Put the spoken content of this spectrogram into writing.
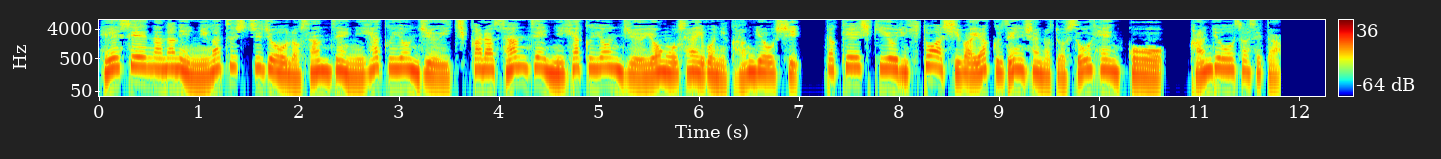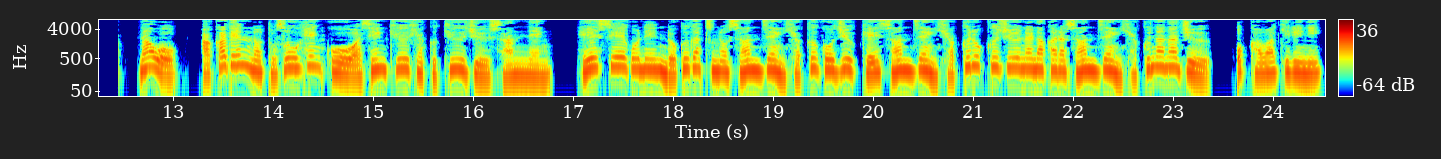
平成7年2月出場の3241から3244を最後に完了し、他形式より一足は約全車の塗装変更を完了させた。なお、赤電の塗装変更は1993年、平成5年6月の3150系3167から3170を皮切りに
